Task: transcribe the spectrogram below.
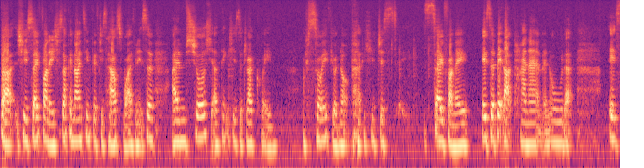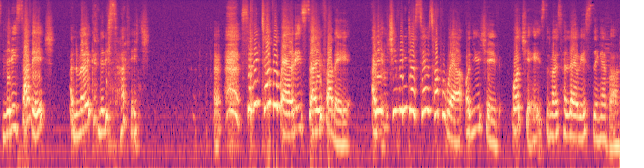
But she's so funny. She's like a 1950s housewife, and it's a. I'm sure she. I think she's a drag queen. I'm sorry if you're not, but you're just so funny. It's a bit like Pam Ann and all that. It's Lily Savage, an American Lily Savage, selling Tupperware, and it's so funny. And it, she really does sell Tupperware on YouTube. Watch it, it's the most hilarious thing ever.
